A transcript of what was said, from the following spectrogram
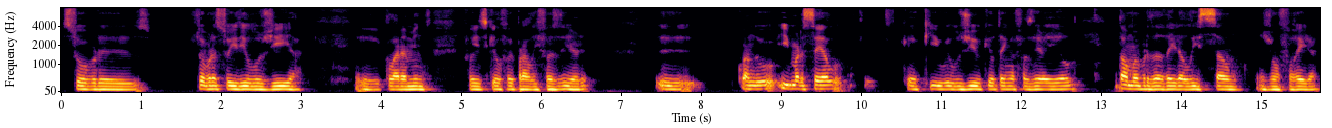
sobre, sobre a sua ideologia. E, claramente foi isso que ele foi para ali fazer. E, quando, e Marcelo, que é aqui o elogio que eu tenho a fazer a ele, dá uma verdadeira lição a João Ferreira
